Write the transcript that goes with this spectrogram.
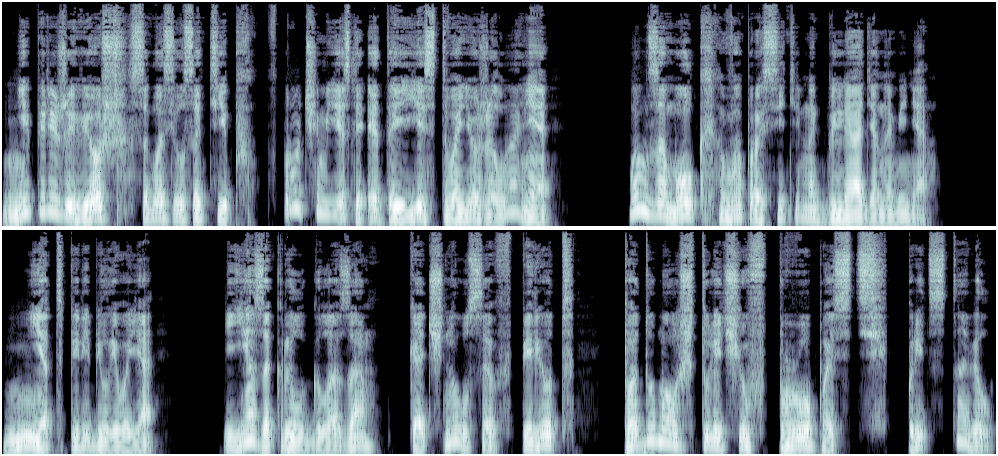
Не переживешь, согласился тип. Впрочем, если это и есть твое желание... Он замолк, вопросительно глядя на меня. «Нет», – перебил его я. Я закрыл глаза, качнулся вперед, подумал, что лечу в пропасть, представил,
